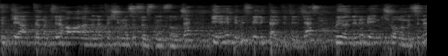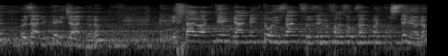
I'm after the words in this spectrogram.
Türkiye'ye aktarılmak üzere havaalanlarına taşınması söz konusu olacak. Yine hepimiz birlikte hareket edeceğiz. Bu yönde de bir endişe olmamasını özellikle rica ediyorum. İftar vakti gelmekte o yüzden sözlerimi fazla uzatmak istemiyorum.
